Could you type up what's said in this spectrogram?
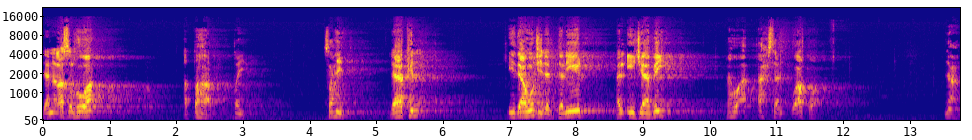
لأن الأصل هو الطهارة. طيب. صحيح. لكن إذا وجد الدليل الإيجابي فهو أحسن وأقوى. نعم.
